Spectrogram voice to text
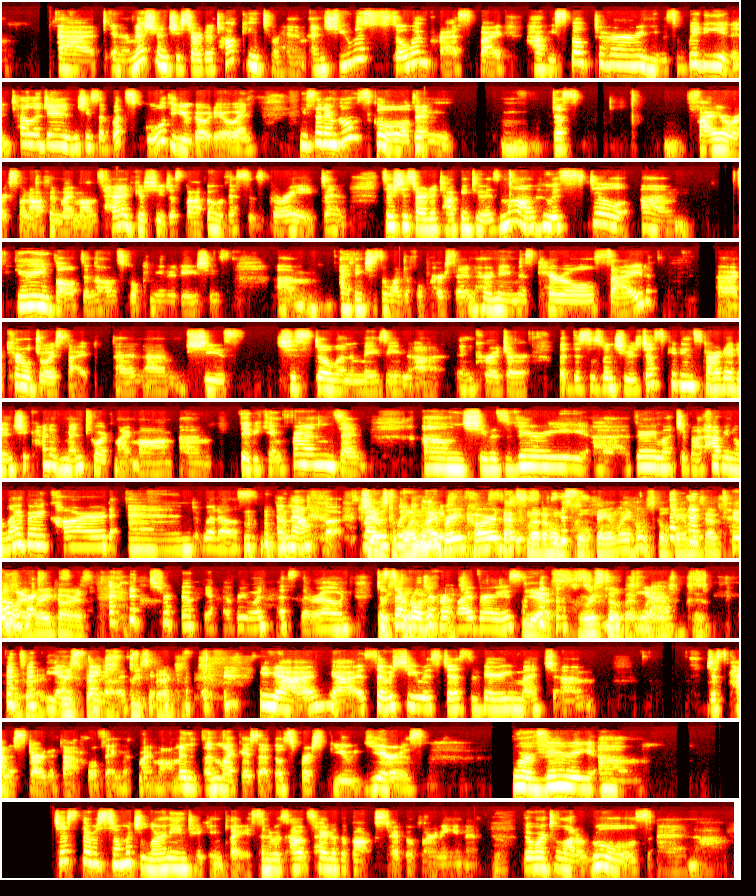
at intermission, she started talking to him, and she was so impressed by how he spoke to her, and he was witty and intelligent. And she said, "What school do you go to?" And he said, "I'm homeschooled," and just fireworks went off in my mom's head because she just thought, "Oh, this is great." And so she started talking to his mom, who is still um, very involved in the homeschool community. She's, um, I think, she's a wonderful person. Her name is Carol Seid uh, Carol Joy Seid, and um, she's she's still an amazing uh, encourager. But this is when she was just getting started, and she kind of mentored my mom. Um, they became friends, and um, she was very, uh, very much about having a library card and what else? A math book. Just one library needed. card? That's not a homeschool family. Homeschool families have 10 oh, library right. cards. True. Yeah, everyone has their own, just several different way. libraries. yes, we're still that yeah. way. That's right. yes, respect. I know, respect. yeah, yeah. So she was just very much um, just kind of started that whole thing with my mom. And, and like I said, those first few years were very um, just there was so much learning taking place and it was outside of the box type of learning and yeah. there weren't a lot of rules and um,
